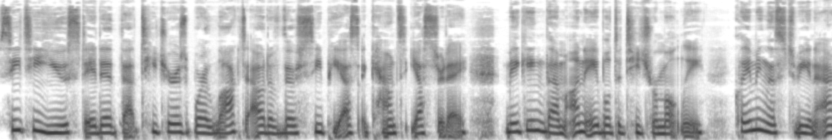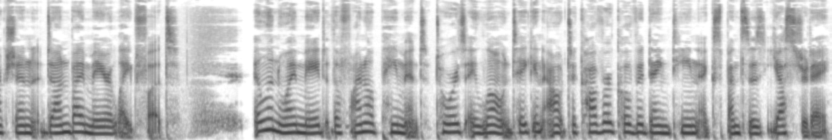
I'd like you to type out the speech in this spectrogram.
CTU stated that teachers were locked out of their CPS accounts yesterday, making them unable to teach remotely, claiming this to be an action done by Mayor Lightfoot. Illinois made the final payment towards a loan taken out to cover COVID 19 expenses yesterday,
